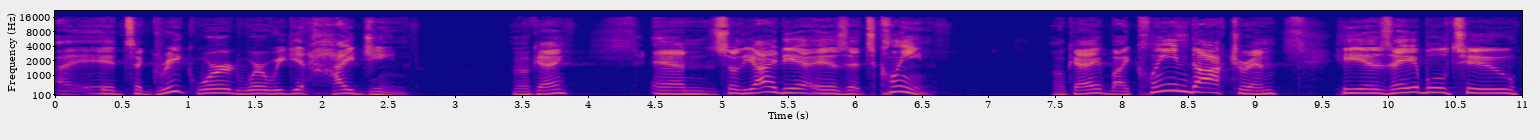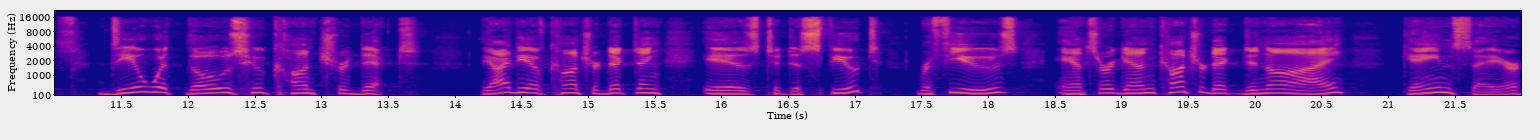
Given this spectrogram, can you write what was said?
uh, it's a Greek word where we get hygiene. Okay? And so the idea is it's clean. Okay, by clean doctrine, he is able to deal with those who contradict. The idea of contradicting is to dispute, refuse, answer again, contradict, deny, gainsayer,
